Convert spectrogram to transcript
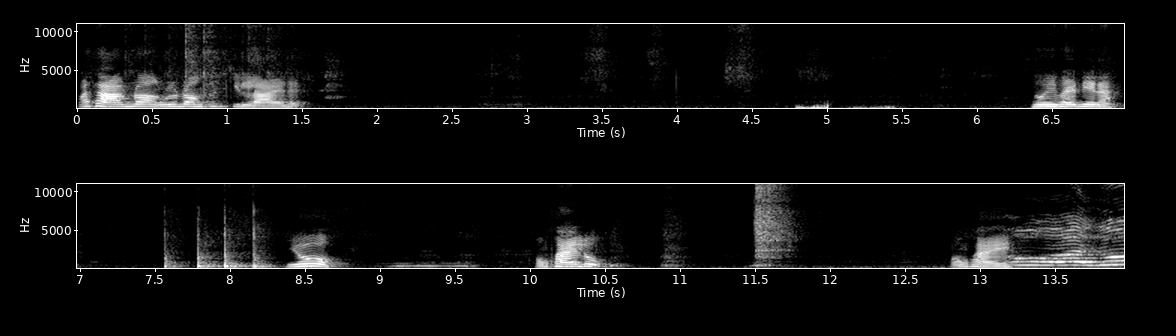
มาถามน้องดูน้องคือกินหลายแท้นุยไผนี่นะยูของไผลูกของไผ ดูดู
